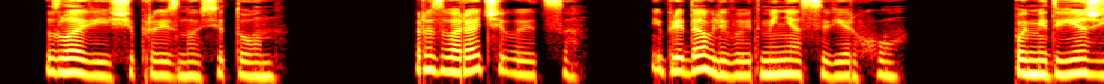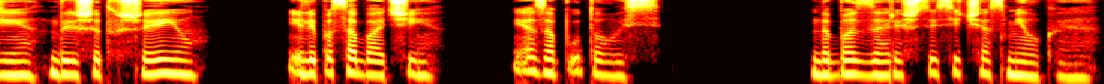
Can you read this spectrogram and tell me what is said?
— зловеще произносит он. Разворачивается и придавливает меня сверху. По медвежьи дышит в шею или по собачьи. Я запуталась. Да базаришься сейчас, мелкая.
